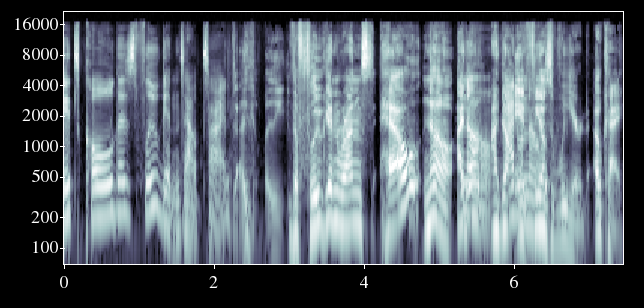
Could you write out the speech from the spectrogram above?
it's cold as flugans outside. the Flugen runs hell? No, I don't. I don't. I don't it know. feels weird. Okay,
